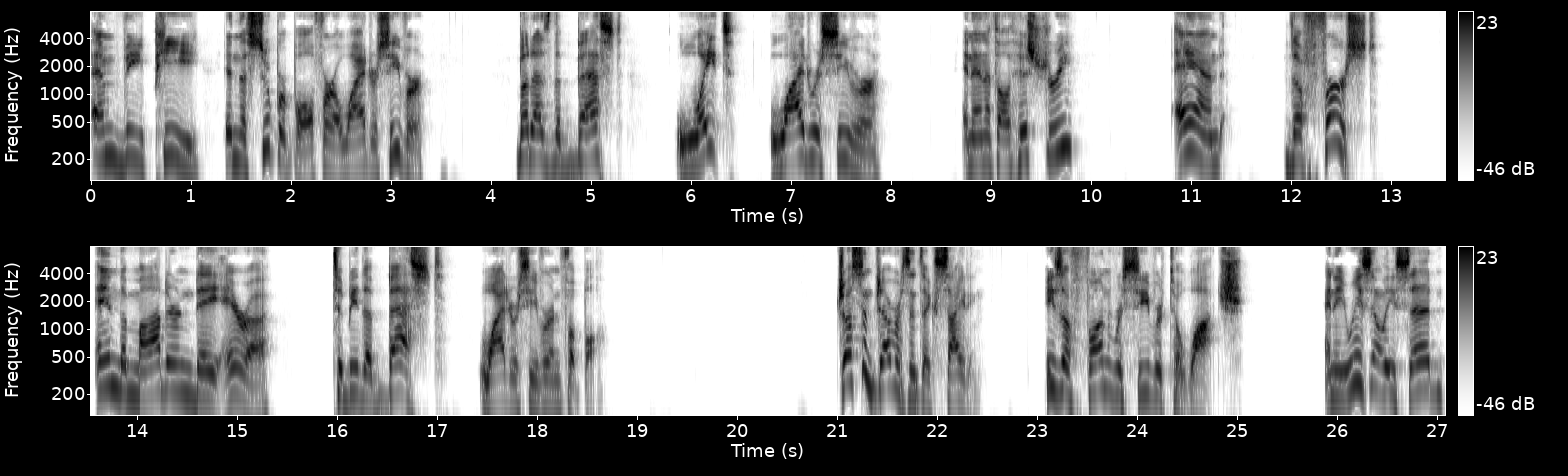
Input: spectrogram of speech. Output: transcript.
MVP in the Super Bowl for a wide receiver, but as the best white wide receiver in NFL history and the first in the modern day era to be the best wide receiver in football. Justin Jefferson's exciting. He's a fun receiver to watch. And he recently said,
